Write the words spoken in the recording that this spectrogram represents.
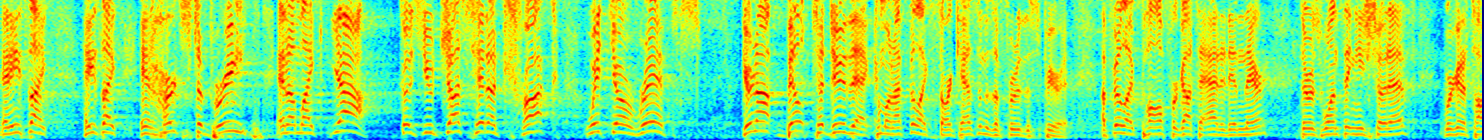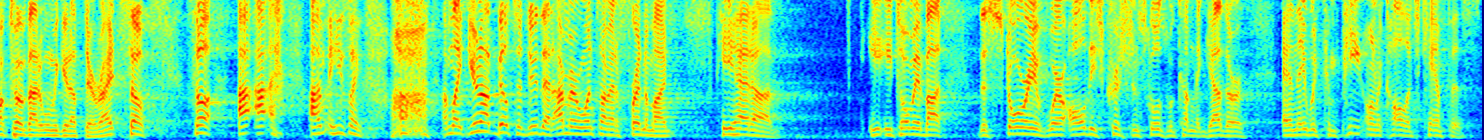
And he's like, he's like, it hurts to breathe. And I'm like, yeah, because you just hit a truck with your ribs. You're not built to do that. Come on, I feel like sarcasm is a fruit of the spirit. I feel like Paul forgot to add it in there there was one thing he should have, we're gonna talk to him about it when we get up there, right? So, so I, I, he's like, ah. I'm like, you're not built to do that. I remember one time I had a friend of mine, he had a, he, he told me about the story of where all these Christian schools would come together and they would compete on a college campus.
